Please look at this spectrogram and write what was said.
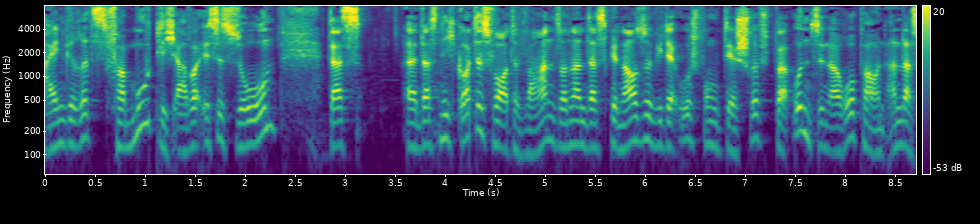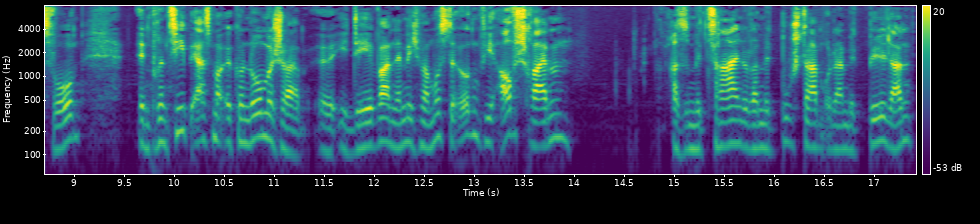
eingeritzt. Vermutlich aber ist es so, dass das nicht Gottes Worte waren, sondern dass genauso wie der Ursprung der Schrift bei uns in Europa und anderswo im Prinzip erstmal ökonomischer äh, Idee war, nämlich man musste irgendwie aufschreiben, also mit Zahlen oder mit Buchstaben oder mit Bildern.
